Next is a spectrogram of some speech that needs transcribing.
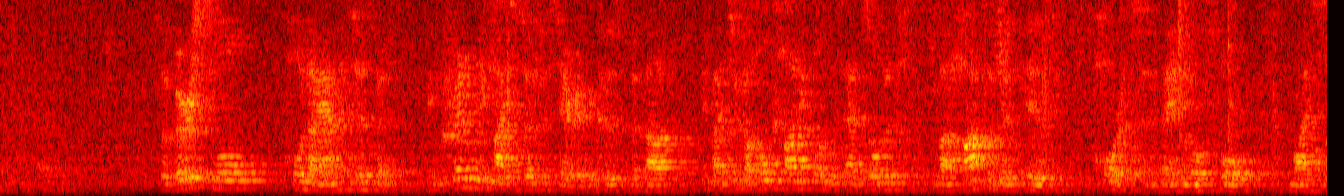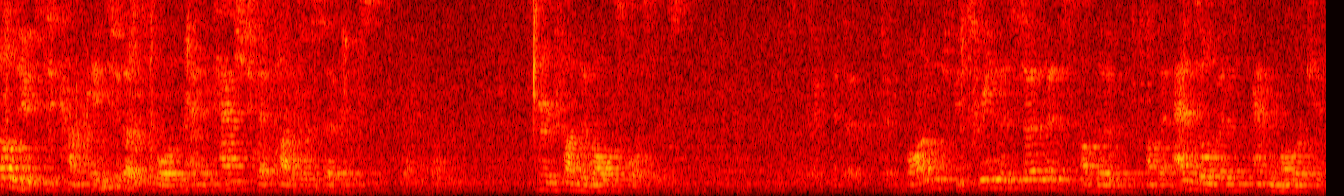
So very small pore diameters, but incredibly high surface area because about, if I took a whole particle of this adsorbent, about half of it is porous and available for my solute to come into those pores and attach to that particle surface through van der Waals forces. It's, a, bond between the surface of the, of the adsorbent and the molecule.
